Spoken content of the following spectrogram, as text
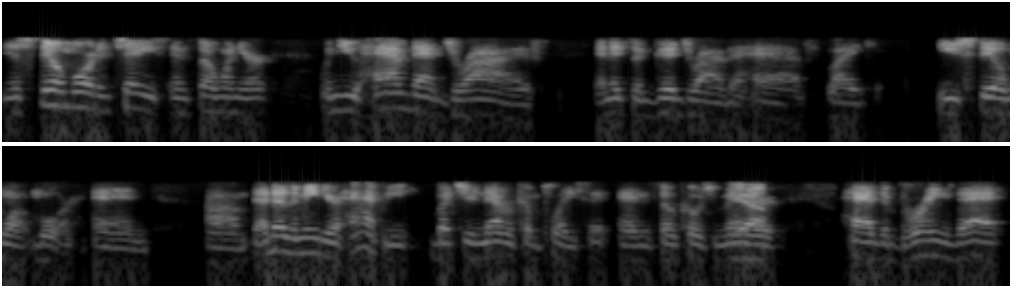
There's still more to chase. And so when you're when you have that drive and it's a good drive to have like you still want more. And um that doesn't mean you're happy but you're never complacent. And so coach Minter yeah. had to bring that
